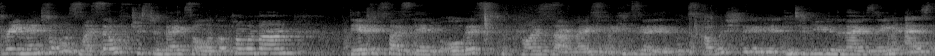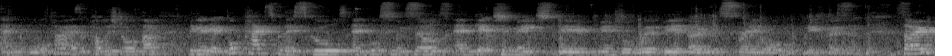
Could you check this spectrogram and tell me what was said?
three mentors myself, Tristan Bancks, Oliver Phommavanh, the entries close at the end of August. The prizes are amazing. The kids are going to get their books published. They're going to get interviewed in the magazine as an author, as a published author. They're going to get book packs for their schools and books for themselves and get to meet their mentor, be it over the screen or in person. So,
